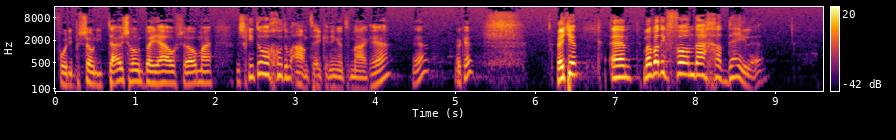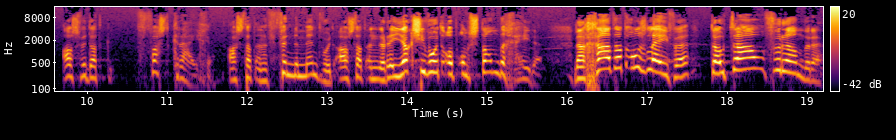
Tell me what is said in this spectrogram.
voor die persoon die thuis woont bij jou of zo. Maar misschien toch wel goed om aantekeningen te maken, ja? Ja? Oké? Weet je, um, maar wat ik vandaag ga delen, als we dat vastkrijgen, als dat een fundament wordt, als dat een reactie wordt op omstandigheden, dan gaat dat ons leven totaal veranderen.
